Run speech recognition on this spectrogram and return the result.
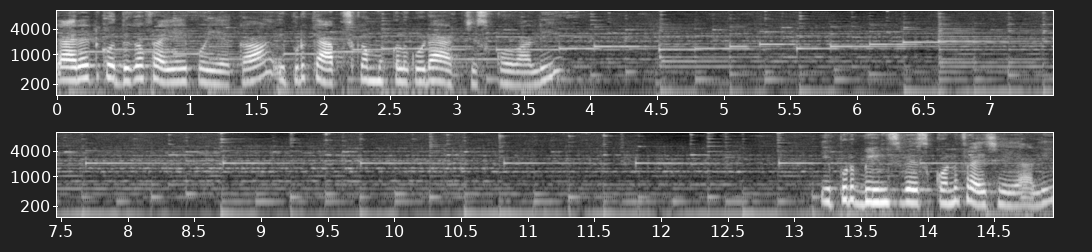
క్యారెట్ కొద్దిగా ఫ్రై అయిపోయాక ఇప్పుడు క్యాప్సికమ్ ముక్కలు కూడా యాడ్ చేసుకోవాలి. ఇప్పుడు బీన్స్ వేసుకొని ఫ్రై చేయాలి.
